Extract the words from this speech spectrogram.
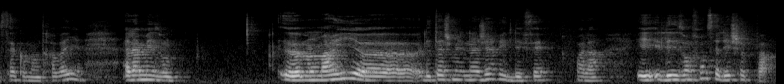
ça comme un travail, à la maison. Euh, mon mari, euh, les tâches ménagères, il les fait. Voilà. Et les enfants, ça ne les choque pas.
